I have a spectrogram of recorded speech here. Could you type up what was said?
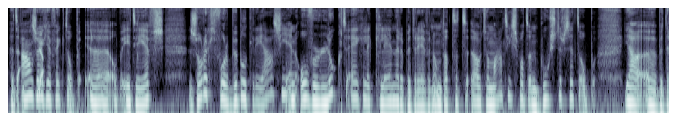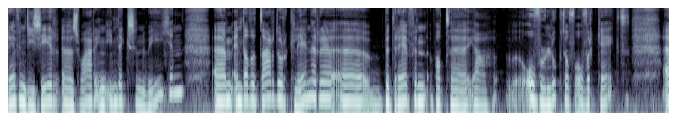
het aanzuigeffect op, uh, op ETF's zorgt voor bubbelcreatie en overlookt eigenlijk kleinere bedrijven, omdat het automatisch wat een booster zet op ja, uh, bedrijven die zeer zwaar in indexen wegen. Um, en dat het daardoor kleinere bedrijven wat ja, overlookt of overkijkt. Um,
